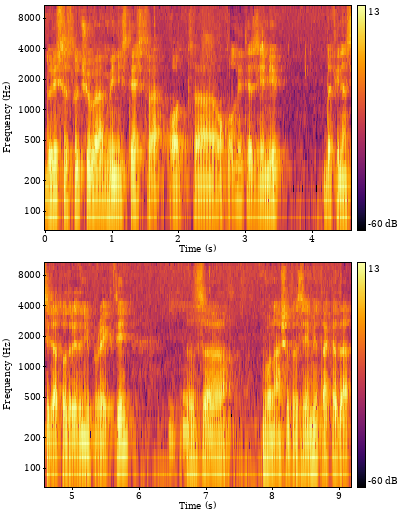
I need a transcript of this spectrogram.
Дори се случува министерства од околните земји да финансираат одредени проекти за во нашата земја, така да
